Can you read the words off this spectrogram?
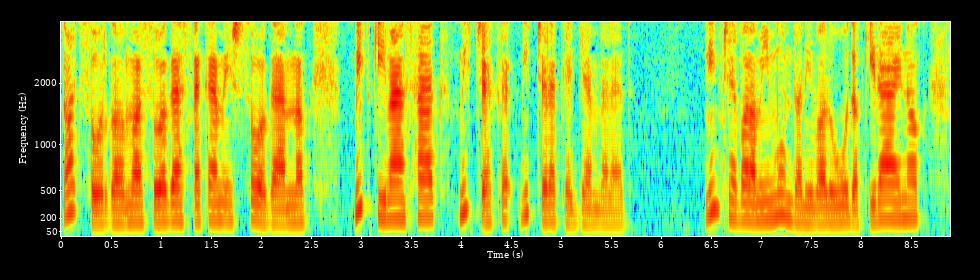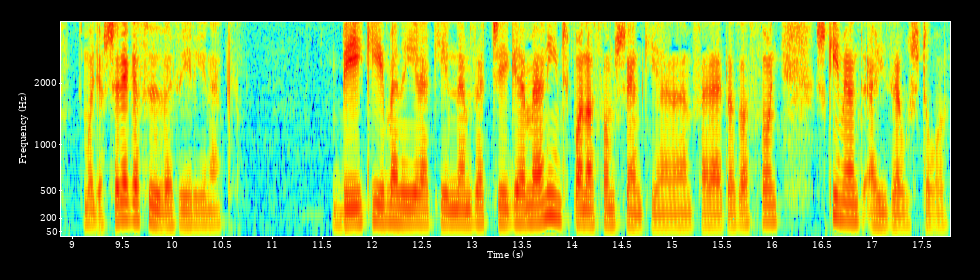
Nagy szorgalommal szolgálsz nekem és szolgámnak. Mit kívánsz hát, mit, cseke, mit cselekedjen veled? Nincs-e valami mondani való a királynak, vagy a serege fővezérének? Békében élek én nemzetségemmel, nincs panaszom senki ellen, felelt az asszony, s kiment Elizeustól.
